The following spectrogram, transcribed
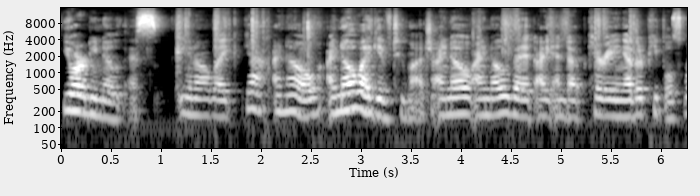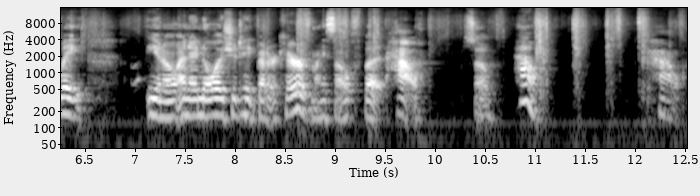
you already know this. You know, like, yeah, I know. I know I give too much. I know I know that I end up carrying other people's weight, you know, and I know I should take better care of myself, but how? So, how? How?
